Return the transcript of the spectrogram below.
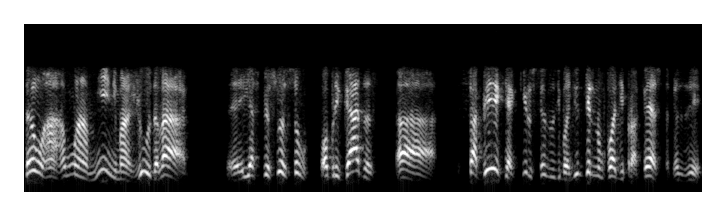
dão a, uma mínima ajuda lá é, e as pessoas são obrigadas a saber que aquilo sendo de bandido, que ele não pode ir para festa. Quer dizer,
